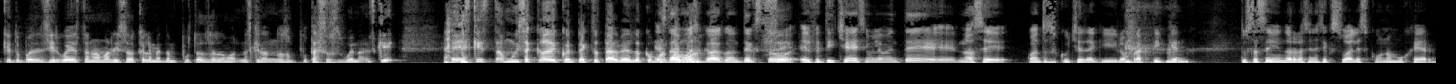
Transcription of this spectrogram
Que, tú puedes decir, güey, está normalizado que le metan putazos a morra. No es que no, no son putazos, bueno, es que es que está muy sacado de contexto tal vez lo como Está como- muy sacado de contexto. Sí. El fetiche es simplemente, no sé cuántos escuches de aquí lo practiquen. Tú estás teniendo relaciones sexuales con una mujer.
